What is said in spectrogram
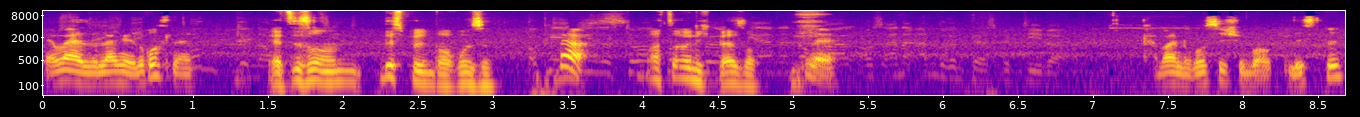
Der war ja so lange in Russland. Jetzt ist er ein lispelnder Russe. Ja, Macht's auch nicht besser. nee. Kann man Russisch überhaupt lispeln?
